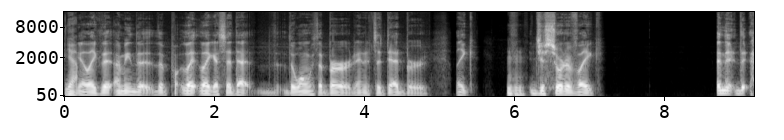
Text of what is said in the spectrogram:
Yeah. you know, like the i mean the the like, like i said that the, the one with a bird and it's a dead bird like Mhm. just sort of like and the, the,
